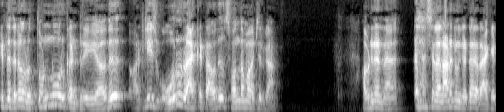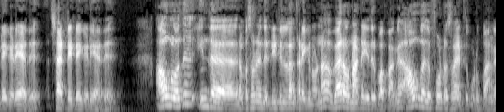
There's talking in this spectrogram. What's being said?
கிட்டத்தட்ட ஒரு தொண்ணூறு கண்ட்ரியாவது அட்லீஸ்ட் ஒரு ராக்கெட்டாவது சொந்தமாக வச்சுருக்காங்க. அப்படின்னா என்ன? சில நாடுகள் கிட்ட ராக்கெட்டே கிடையாது சேட்டலைட்டே கிடையாது. அவங்க வந்து இந்த நம்ம சொன்ன இந்த டீட்டெயிலெலாம் கிடைக்கணும்னா வேற ஒரு நாட்டை எதிர்பார்ப்பாங்க. அவங்க அந்த ஃபோட்டோஸ்லாம் எடுத்து கொடுப்பாங்க.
